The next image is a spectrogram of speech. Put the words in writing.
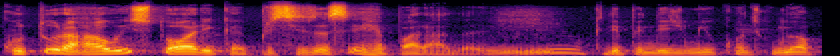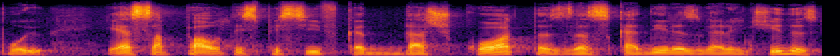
cultural e histórica, precisa ser reparada. E o que depender de mim, conte com o meu apoio. Essa pauta específica das cotas, das cadeiras garantidas,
